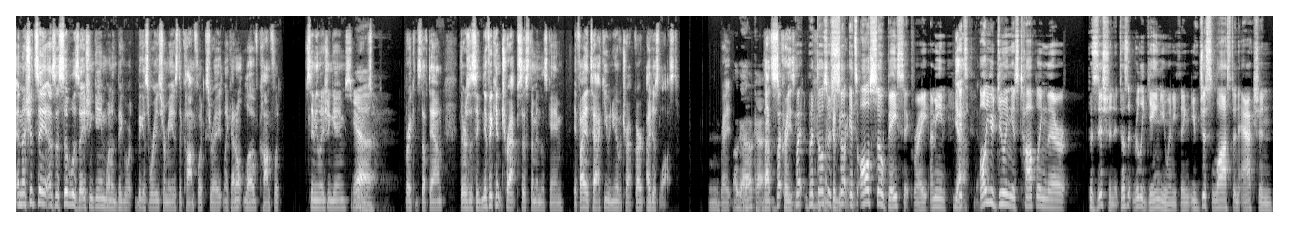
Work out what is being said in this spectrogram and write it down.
and I should say, as a civilization game, one of the big biggest worries for me is the conflicts. Right? Like I don't love conflict simulation games. Yeah. breaking stuff down. There's a significant trap system in this game. If I attack you and you have a trap card, I just lost. Mm. Right? Okay. Okay. That's but, crazy. But but those are so it's all so basic, right? I mean, Yeah, it's yeah. all you're doing is toppling their position. It doesn't really gain you anything. You've just lost an action,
